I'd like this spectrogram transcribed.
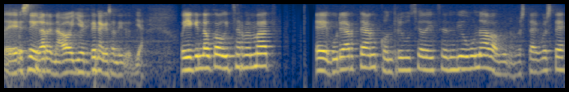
e, zeigarrena, oiek denak esan ditut, ja. Oiekin daukagu hitzarmen bat, e, gure artean kontribuzio deitzen dioguna, ba, bueno, besteak beste,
